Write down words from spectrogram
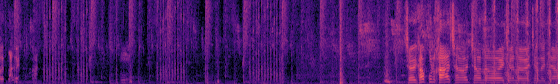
เปิดร้านเลยมาเชิญครับคุณลูกค้าเชิญเชิญเลยเชิญเลยเชิญเลยจ้า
